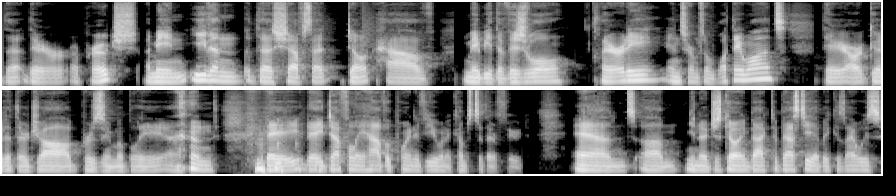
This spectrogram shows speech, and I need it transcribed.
the, their approach. I mean, even the chefs that don't have maybe the visual clarity in terms of what they want, they are good at their job presumably and they they definitely have a point of view when it comes to their food. And um, you know just going back to bestia because i always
